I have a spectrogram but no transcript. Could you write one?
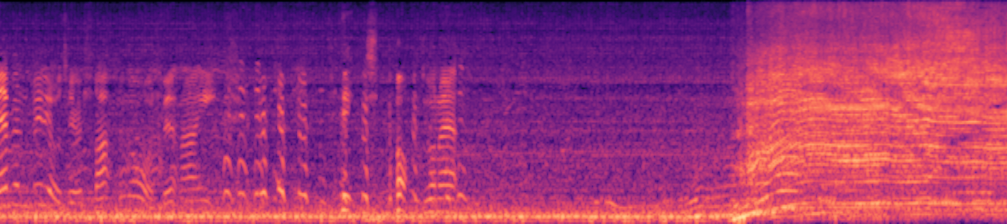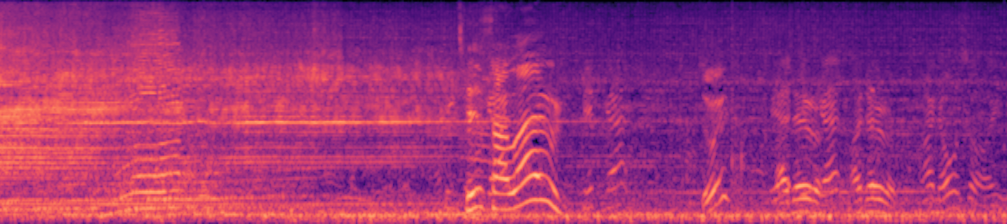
seven videos here, stop and going, minute nine each. Stop, going out. It's so loud. Do we? I do it. I do it. I know it's all right.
